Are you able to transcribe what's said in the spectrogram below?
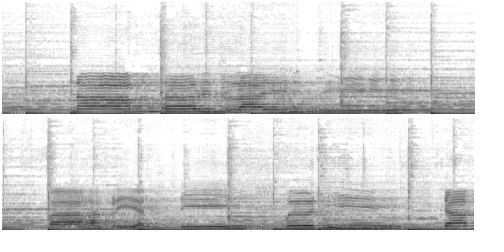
ำน้ำตารินไหลพรีฟ้าเปลี่ยนสีมือที่จับ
